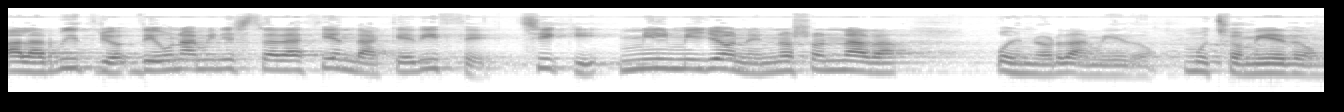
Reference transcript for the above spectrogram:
al arbitrio de una ministra de Hacienda que dice, chiqui, mil millones no son nada, pues nos da miedo, mucho miedo.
